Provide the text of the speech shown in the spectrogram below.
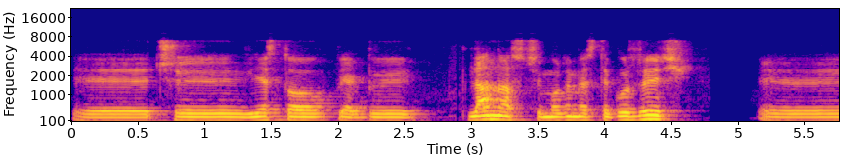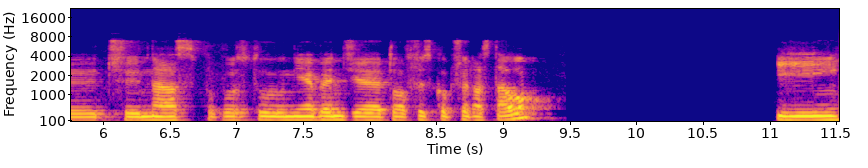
Yy, czy jest to jakby dla nas, czy możemy z tego żyć, yy, czy nas po prostu nie będzie to wszystko przerastało. I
